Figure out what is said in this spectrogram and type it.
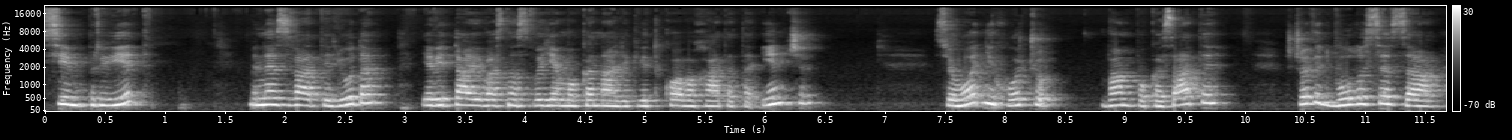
Всім привіт! Мене звати Люда. Я вітаю вас на своєму каналі Квіткова хата та інше. Сьогодні хочу вам показати, що відбулося за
